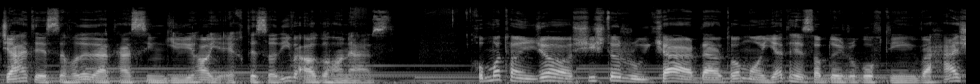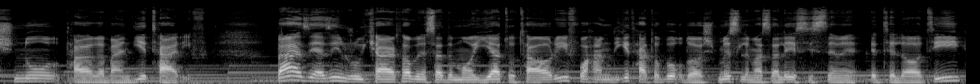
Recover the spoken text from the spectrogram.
جهت استفاده در تصمیم گیری های اقتصادی و آگاهانه است. خب ما تا اینجا 6 تا روی کرد در تا ماهیت حسابداری رو گفتیم و 8 نوع طبقه بندی تعریف. بعضی از این رویکردها به نسبت ماهیت و تعاریف با همدیگه تطابق داشت مثل مسئله سیستم اطلاعاتی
